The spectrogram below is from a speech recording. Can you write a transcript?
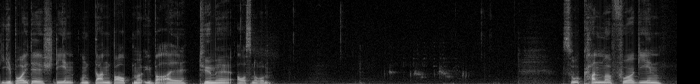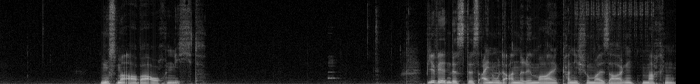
die Gebäude stehen und dann baut man überall Türme außenrum. So kann man vorgehen, muss man aber auch nicht. Wir werden das das ein oder andere Mal, kann ich schon mal sagen, machen.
